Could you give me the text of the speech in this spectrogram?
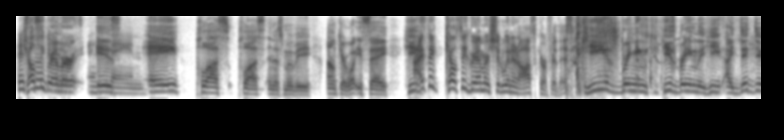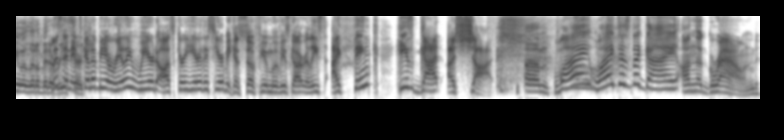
This Kelsey Grammer is is. A plus plus in this movie. I don't care what you say. He's I think Kelsey Grammer should win an Oscar for this. he is bringing he's bringing the heat. I did do a little bit of Listen, research. it's going to be a really weird Oscar year this year because so few movies got released. I think he's got a shot. Um, why? Why does the guy on the ground,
